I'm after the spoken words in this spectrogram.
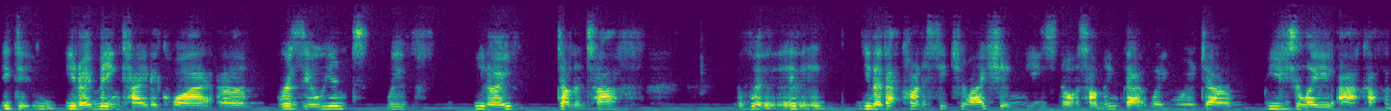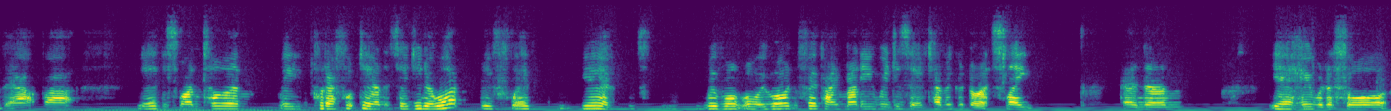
It, you know, me and Kate are quite um, resilient. We've, you know, done it tough. It, you know, that kind of situation is not something that we would um, usually arc up about. But yeah, this one time we put our foot down and said, you know what, if we're, yeah, we want what we want, if we're paying money, we deserve to have a good night's sleep. And um, yeah, who would have thought?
